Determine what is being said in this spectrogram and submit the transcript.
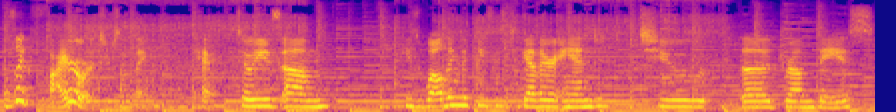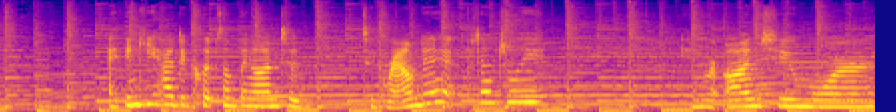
That's like fireworks or something. Okay, so he's, um, he's welding the pieces together and to the drum base. I think he had to clip something on to, to ground it, potentially. And we're on to more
